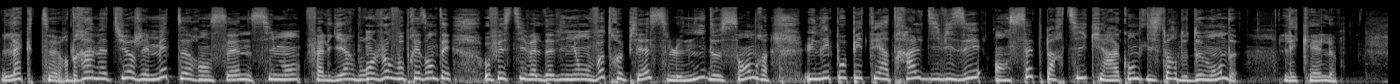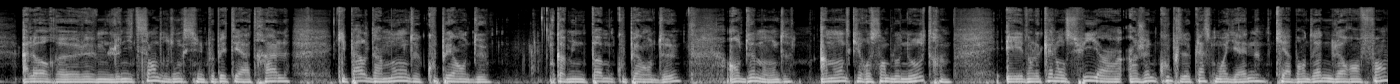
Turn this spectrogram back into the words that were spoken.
l'acteur, dramaturge et metteur en scène Simon Falguer. Bonjour, vous présentez au Festival d'Avignon votre pièce, Le Nid de Cendre, une épopée théâtrale divisée en sept parties qui racontent l'histoire de deux mondes. Lesquels alors, euh, le, Nid de Cendre, donc, c'est une épopée théâtrale qui parle d'un monde coupé en deux, comme une pomme coupée en deux, en deux mondes un monde qui ressemble au nôtre et dans lequel on suit un, jeune couple de classe moyenne qui abandonne leur enfant,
